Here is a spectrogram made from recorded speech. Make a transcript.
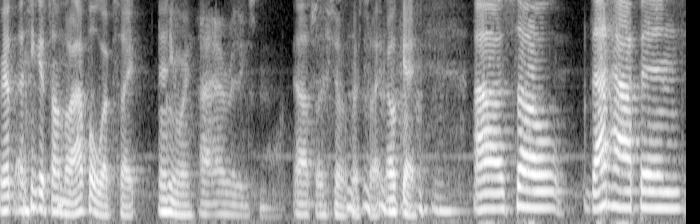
I think it's on the Apple website. Anyway. Uh, everything's more. Apple show website. Okay, uh, so that happened.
